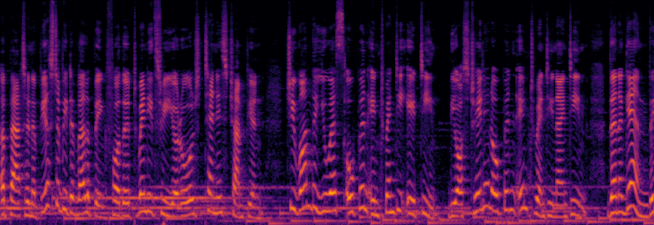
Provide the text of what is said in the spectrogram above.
A pattern appears to be developing for the 23 year old tennis champion. She won the US Open in 2018, the Australian Open in 2019, then again the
